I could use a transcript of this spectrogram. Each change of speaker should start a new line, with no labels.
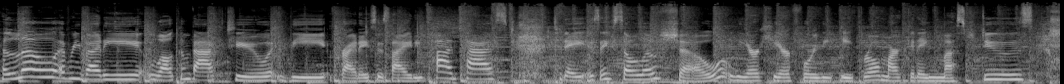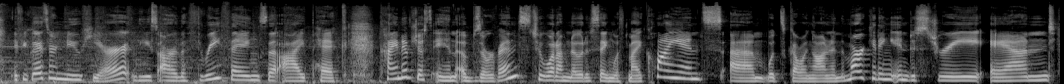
Hello, everybody. Welcome back to the Friday Society podcast. Today is a solo show. We are here for the April marketing must do's. If you guys are new here, these are the three things that I pick kind of just in observance to what I'm noticing with my clients, um, what's going on in the marketing industry. And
